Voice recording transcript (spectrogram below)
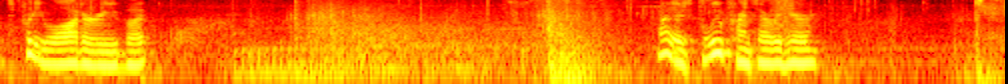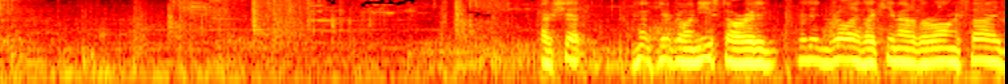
It's pretty watery, but... Oh, there's blueprints over here. Oh shit, you're going east already. I didn't realize I came out of the wrong side.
